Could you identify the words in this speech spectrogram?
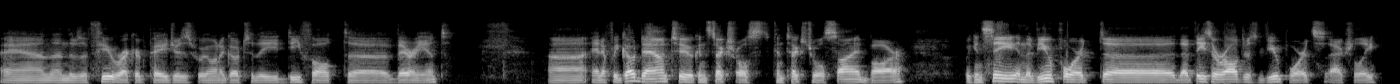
and then there's a few record pages. We want to go to the default uh, variant uh, and if we go down to contextual, contextual sidebar, we can see in the viewport uh, that these are all just viewports actually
